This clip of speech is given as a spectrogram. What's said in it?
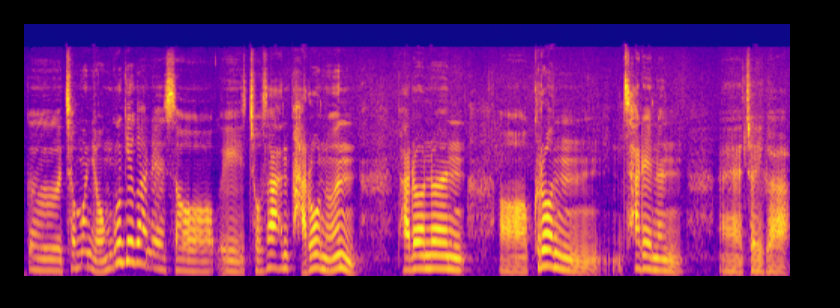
그 전문 연구기관에서 이 조사한 바로는 바로는 어, 그런 사례는 에, 저희가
